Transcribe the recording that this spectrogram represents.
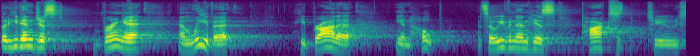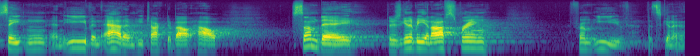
But he didn't just bring it and leave it, he brought it in hope. And so, even in his talks to Satan and Eve and Adam, he talked about how someday there's going to be an offspring from Eve that's going to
